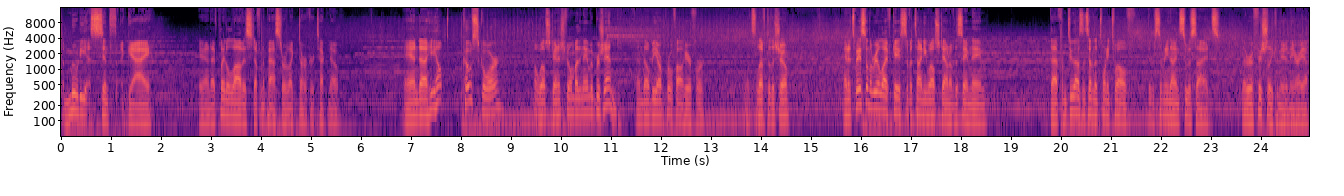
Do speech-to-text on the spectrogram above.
a moody synth guy. And I've played a lot of his stuff in the past, sort of like darker techno. And uh, he helped co score a Welsh Danish film by the name of Bridgend. And that'll be our profile here for what's left of the show. And it's based on the real life case of a tiny Welsh town of the same name. That from 2007 to 2012, there were 79 suicides that were officially committed in the area.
